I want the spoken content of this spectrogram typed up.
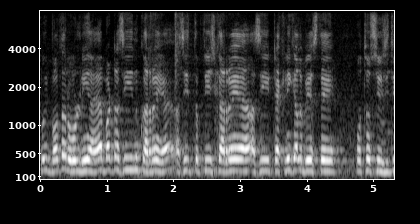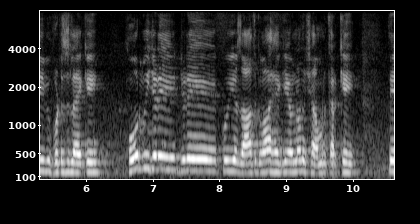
ਕੋਈ ਬਹੁਤਾ ਰੋਲ ਨਹੀਂ ਆਇਆ ਬਟ ਅਸੀਂ ਇਹਨੂੰ ਕਰ ਰਹੇ ਹਾਂ ਅਸੀਂ ਤਫਤੀਸ਼ ਕਰ ਰਹੇ ਹਾਂ ਅਸੀਂ ਟੈਕਨੀਕਲ ਬੇਸ ਤੇ ਉੱਥੋਂ ਸੀਸੀਟੀਵੀ ਫੁਟੇਜ ਲੈ ਕੇ ਹੋਰ ਵੀ ਜਿਹੜੇ ਜਿਹੜੇ ਕੋਈ ਆਜ਼ਾਦ ਗਵਾਹ ਹੈਗੇ ਉਹਨਾਂ ਨੂੰ ਸ਼ਾਮਲ ਕਰਕੇ ਤੇ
